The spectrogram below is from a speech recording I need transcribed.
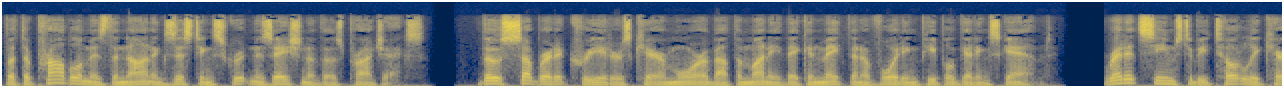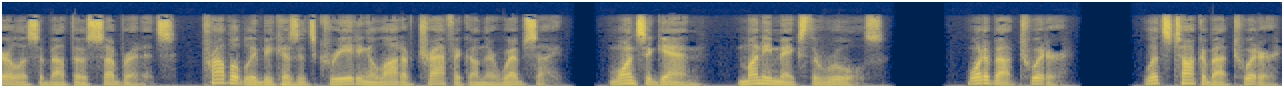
but the problem is the non existing scrutinization of those projects. Those subreddit creators care more about the money they can make than avoiding people getting scammed. Reddit seems to be totally careless about those subreddits, probably because it's creating a lot of traffic on their website. Once again, money makes the rules. What about Twitter? Let's talk about Twitter,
